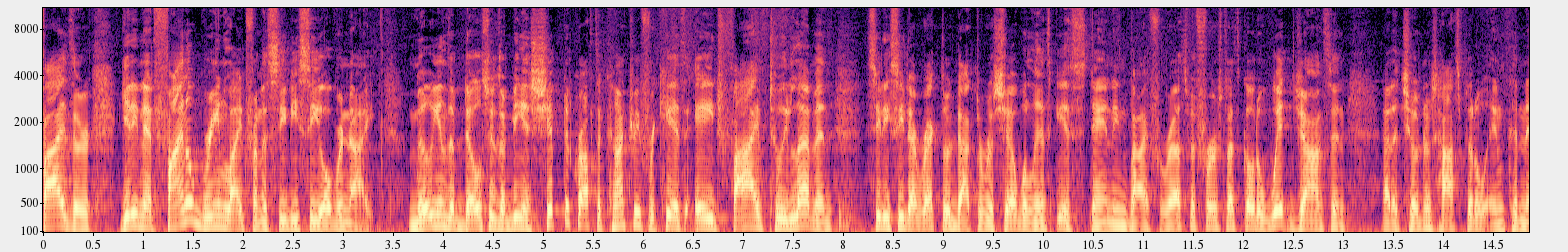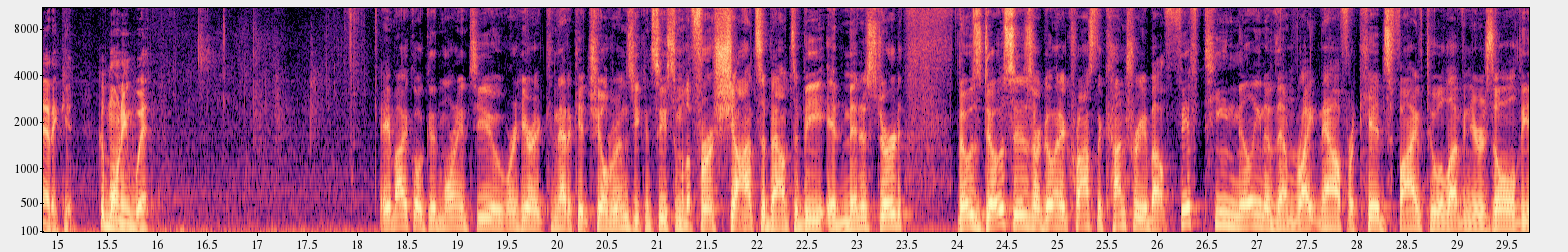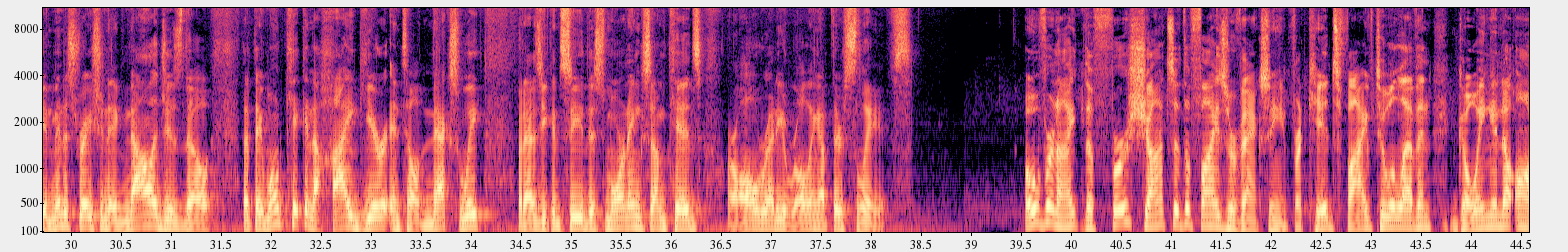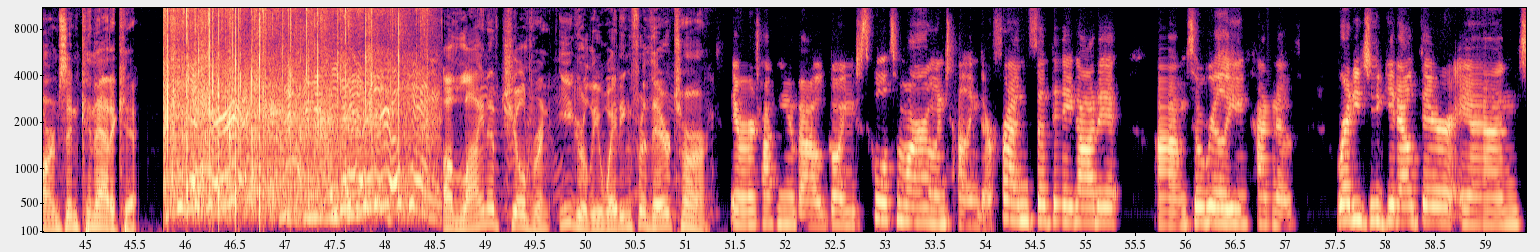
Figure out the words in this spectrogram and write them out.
Pfizer getting that final green light from the CDC overnight. Millions of doses are being shipped across the country for kids aged 5 to 11. CDC Director Dr. Rochelle Walensky is standing by for us. But first, let's go to Whit Johnson at a children's hospital in Connecticut. Good morning, Whit. Hey, Michael, good morning to you. We're here at Connecticut Children's. You can see some of the first shots about to be administered. Those doses are going across the country, about 15 million of them right now for kids 5 to 11 years old. The administration acknowledges, though, that they won't kick into high gear until next week. But as you can see this morning, some kids are already rolling up their sleeves. Overnight, the first shots of the Pfizer vaccine for kids 5 to 11 going into arms in Connecticut. A line of children eagerly waiting for their turn. They were talking about going to school tomorrow and telling their friends that they got it. Um, so, really kind of ready to get out there and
